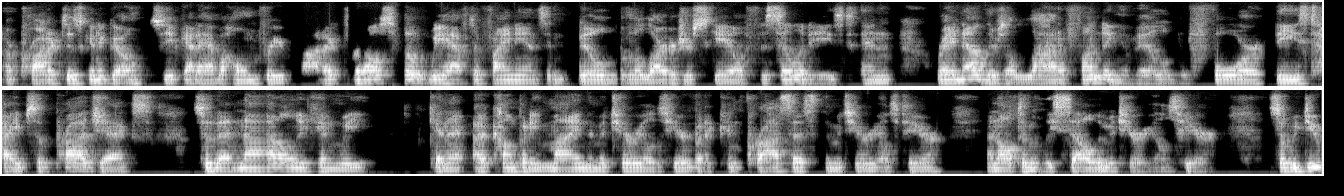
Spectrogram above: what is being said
a product is going to go. So you've got to have a home for your product, but also we have to finance and build the larger scale facilities. And right now there's a lot of funding available for these types of projects so that not only can we can a, a, company mine the materials here, but it can process the materials here and ultimately sell the materials here. So we do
